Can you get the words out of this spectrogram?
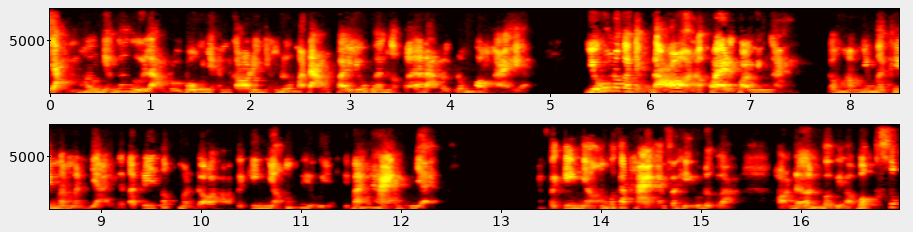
chậm hơn những cái người làm rồi bu như em coi đi, những đứa mà đăng khoe vú khoe ngực là nó đăng được đúng con ngày à. Vú nó có chừng đó là nó khoe được bao nhiêu ngày, đúng không? Nhưng mà khi mà mình dạy người ta tri thức, mình đòi hỏi phải kiên nhẫn, ví dụ vậy, thì bán hàng cũng vậy phải kiên nhẫn với khách hàng, em phải hiểu được là họ đến bởi vì họ bức xúc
